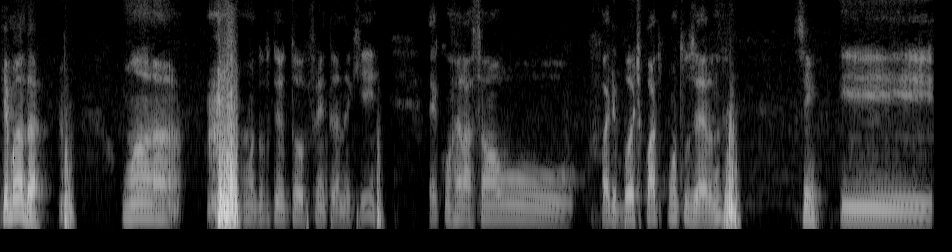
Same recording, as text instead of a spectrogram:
Que manda? Uma, uma dúvida que eu estou enfrentando aqui é com relação ao Firebird 4.0, né? Sim. E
